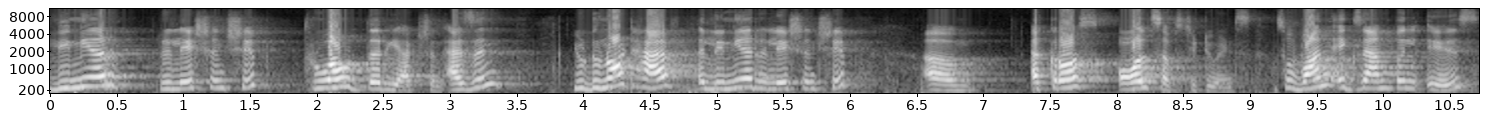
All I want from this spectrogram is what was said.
linear relationship throughout the reaction as in you do not have a linear relationship um, across all substituents. So one example is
